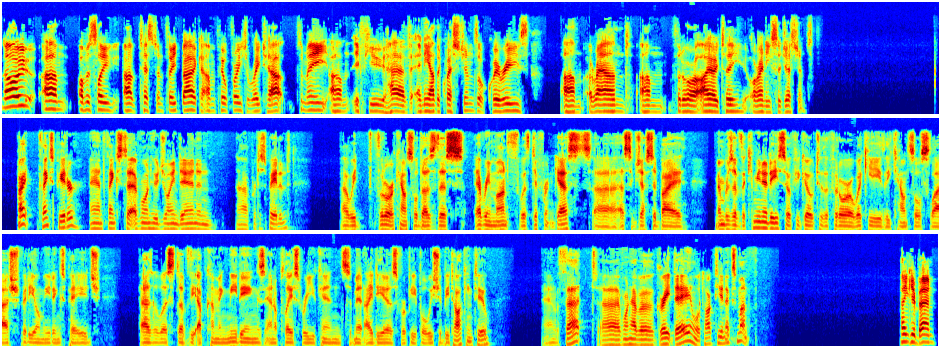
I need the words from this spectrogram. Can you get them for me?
no, um, obviously, uh, test and feedback. Um, feel free to reach out to me um, if you have any other questions or queries um, around um, Fedora IoT or any suggestions. All right. Thanks, Peter. And thanks to everyone who joined in and uh, participated. Uh, we Fedora Council does this every month with different guests, uh, as suggested by members of the community. So if you go to the Fedora Wiki, the council slash video meetings page has a list of the upcoming meetings and a place where you can submit ideas for people we should be talking to. And with that, uh, everyone have a great day, and we'll talk to you next month. Thank you, Ben.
